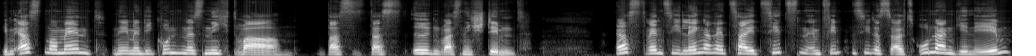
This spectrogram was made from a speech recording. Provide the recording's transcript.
Im ersten Moment nehmen die Kunden es nicht wahr, dass, dass irgendwas nicht stimmt. Erst wenn sie längere Zeit sitzen, empfinden sie das als unangenehm,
